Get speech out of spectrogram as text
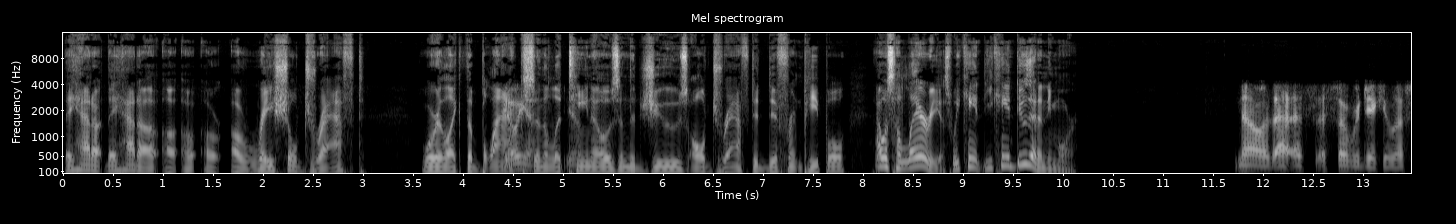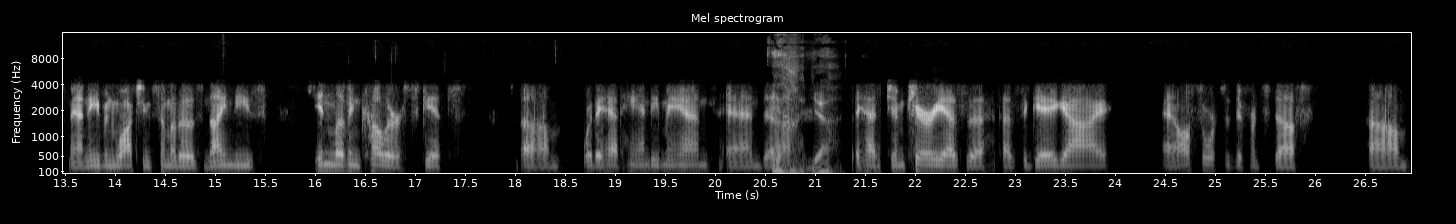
they had a they had a a, a, a racial draft where like the blacks yeah. and the Yeah. Latinos and the Jews all drafted different people. That was hilarious. We can't you can't do that anymore. No, that, that's, that's so ridiculous, man. Even watching some of those '90s in living color skits, um, where they had Handyman and uh, Yeah, yeah. they had Jim Carrey as the as the gay guy, and all sorts of different stuff. Um,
